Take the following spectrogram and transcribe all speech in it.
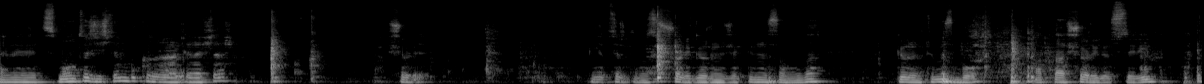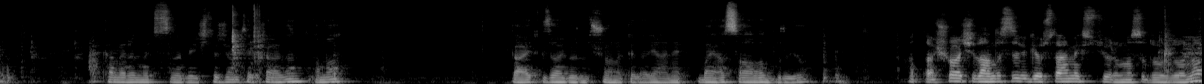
Evet, montaj işlemi bu kadar arkadaşlar. Şöyle yatırdığınız şöyle görünecek günün sonunda görüntümüz bu. Hatta şöyle göstereyim. Kameranın açısını değiştireceğim tekrardan ama gayet güzel görüntü şu ana kadar. Yani bayağı sağlam duruyor. Hatta şu açıdan da size bir göstermek istiyorum nasıl durduğunu.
